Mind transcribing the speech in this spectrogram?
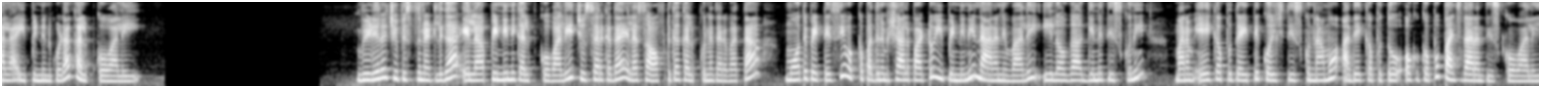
అలా ఈ పిండిని కూడా కలుపుకోవాలి. వీడియోలో చూపిస్తున్నట్లుగా ఎలా పిండిని కలుపుకోవాలి. చూసారు కదా ఇలా సాఫ్ట్గా కలుపుకున్న తర్వాత మూత పెట్టేసి ఒక పది నిమిషాల పాటు ఈ పిండిని నాననివ్వాలి. ఈలోగా గిన్నె తీసుకుని మనం ఏ కప్పుతో అయితే కొలిచి తీసుకున్నామో అదే కప్పుతో ఒక కప్పు పంచదారం తీసుకోవాలి.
